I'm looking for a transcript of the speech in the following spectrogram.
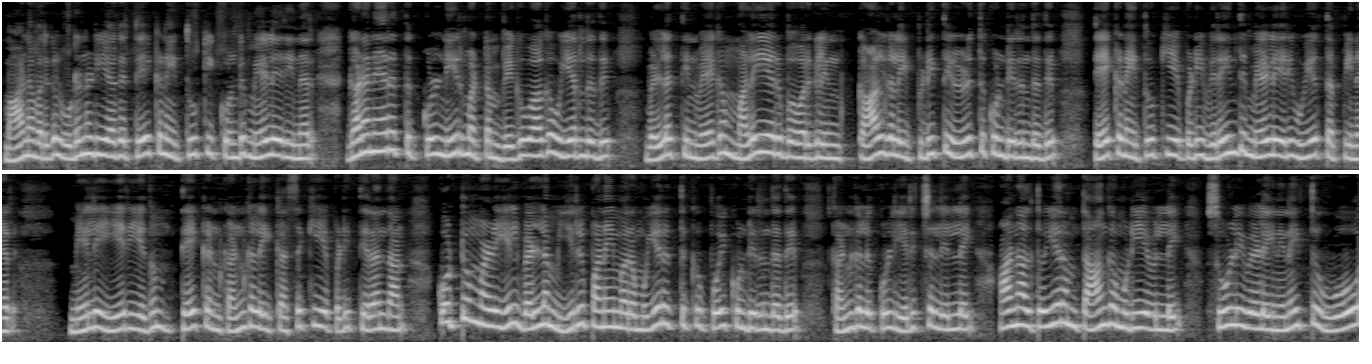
மாணவர்கள் உடனடியாக தேக்கனை தூக்கி கொண்டு மேலேறினர். கன நேரத்துக்குள் நீர்மட்டம் வெகுவாக உயர்ந்தது. வெள்ளத்தின் வேகம் மலையேறுபவர்களின் கால்களை பிடித்து இழுத்து கொண்டிருந்தது. தேக்கனை தூக்கியபடி விரைந்து மேலேறி உயிர் தப்பினர். மேலே ஏறியதும் தேக்கன் கண்களை கசக்கியபடி திறந்தான். கொட்டும் மழையில் வெள்ளம் இரு பனைமரம் உயரத்துக்கு போய்க் கொண்டிருந்தது. கண்களுக்குள் எரிச்சல் இல்லை. ஆனால் துயரம் தாங்க முடியவில்லை. சூழிவேளை நினைத்து ஓ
